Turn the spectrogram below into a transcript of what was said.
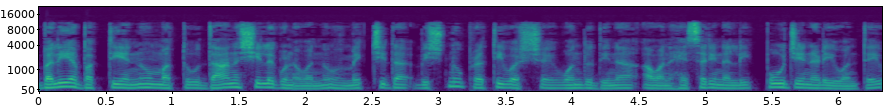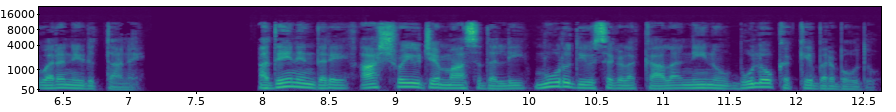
ಬಲಿಯ ಭಕ್ತಿಯನ್ನು ಮತ್ತು ದಾನಶೀಲ ಗುಣವನ್ನು ಮೆಚ್ಚಿದ ವಿಷ್ಣು ಪ್ರತಿವರ್ಷ ಒಂದು ದಿನ ಅವನ ಹೆಸರಿನಲ್ಲಿ ಪೂಜೆ ನಡೆಯುವಂತೆ ವರ ನೀಡುತ್ತಾನೆ. ಅದೇನೆಂದರೆ ಆಶ್ವಯುಜ ಮಾಸದಲ್ಲಿ ಮೂರು ದಿವಸಗಳ ಕಾಲ ನೀನು ಭೂಲೋಕಕ್ಕೆ ಬರಬಹುದು.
